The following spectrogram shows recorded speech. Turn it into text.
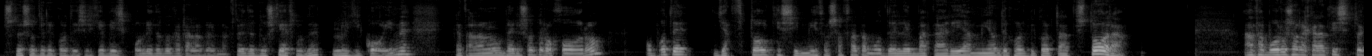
στο εσωτερικό της συσκευής. Πολλοί δεν το καταλαβαίνουν αυτό ή δεν το σκέφτονται, λογικό είναι, καταναλώνουν περισσότερο χώρο, οπότε γι' αυτό και συνήθως αυτά τα μοντέλα η μπαταρία μειώνει τη χωρητικότητά της. Τώρα, αν θα μπορούσε να κρατήσει το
